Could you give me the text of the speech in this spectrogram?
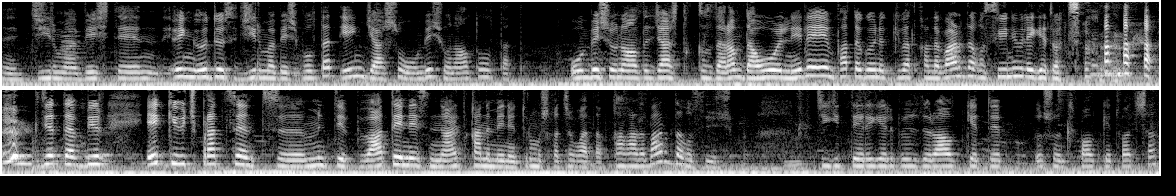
жыйырма бештен эң өдөсү жыйырма беш болуп атат эң жашы он беш он алты болуп атат. Он беш он алты жаштык кыздарам довольный эле эми фото көйнөк кийип атканда баардыгы сүйүнүп эле кетип атышат где то бир эки үч процент э, мынтип ата энесинин айтканы менен турмушка чыгып атат. Калганы баардыгы сүйүшүп. Жигиттери келип өздөрү алып кетип ошентип алып кетип атышат.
